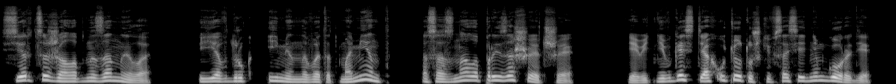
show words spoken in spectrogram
сердце жалобно заныло, и я вдруг именно в этот момент осознала произошедшее. Я ведь не в гостях у тетушки в соседнем городе,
